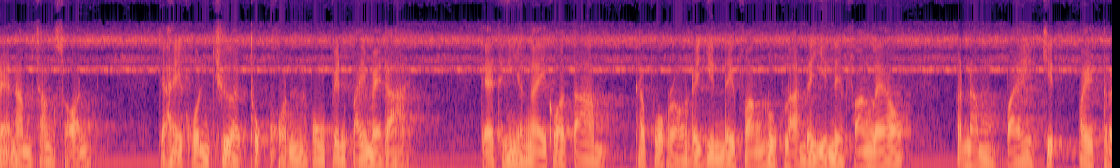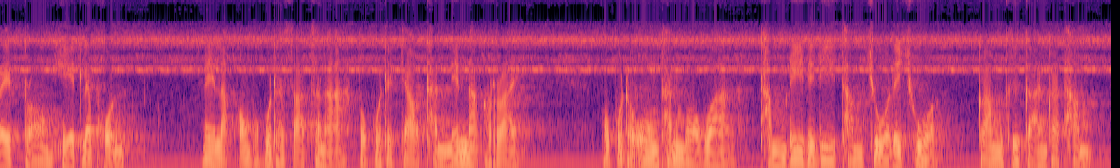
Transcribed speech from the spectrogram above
แนะนำสั่งสอน จะให้คนเชื่อทุกคนคงเป็นไปไม่ได้ แต่ถึงยังไงก็ตาม ถ้าพวกเราได้ยินได้ฟังลูกหลานได้ยินได้ฟังแล้ว ก็นำไปคิดไปไตรตรองเหตุและผล ในหลักของพระพุทธศาสนา พระพุทธเจ้าท่านเน้นหนักอะไร พระพุทธองค์ท่านบอกว่าทำดีได้ดีทำชั่วได้ชั่ว กรรมคือการกระทำ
